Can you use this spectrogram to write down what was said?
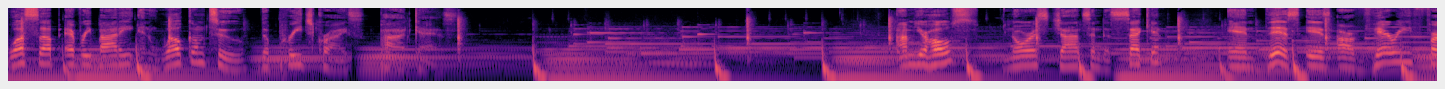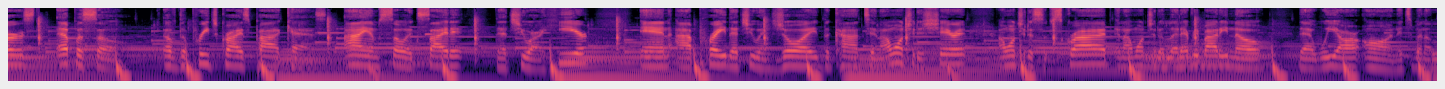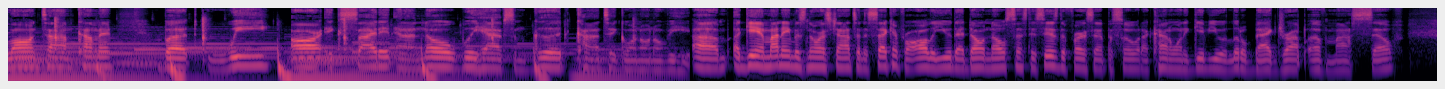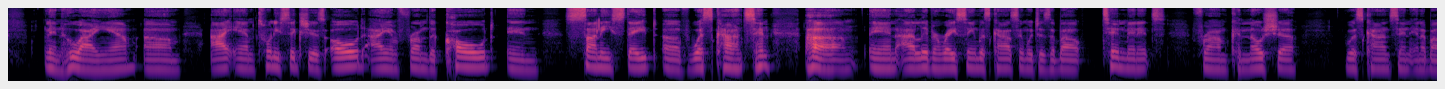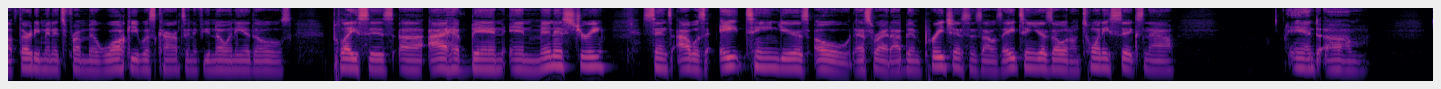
What's up, everybody, and welcome to the Preach Christ podcast. I'm your host, Norris Johnson II, and this is our very first episode of the Preach Christ podcast. I am so excited that you are here, and I pray that you enjoy the content. I want you to share it, I want you to subscribe, and I want you to let everybody know that we are on. It's been a long time coming, but we are excited, and I know we have some good content going on over here. Um, again, my name is Norris Johnson II. For all of you that don't know, since this is the first episode, I kind of want to give you a little backdrop of myself and who I am. Um, I am 26 years old. I am from the cold and sunny state of Wisconsin. Um, and I live in Racine, Wisconsin, which is about 10 minutes from Kenosha, Wisconsin, and about 30 minutes from Milwaukee, Wisconsin, if you know any of those places. Uh, I have been in ministry since I was 18 years old. That's right. I've been preaching since I was 18 years old. I'm 26 now. And um,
